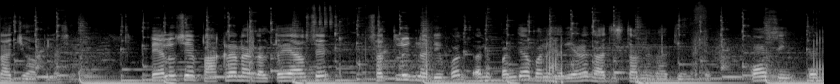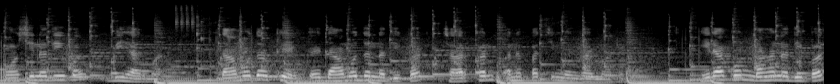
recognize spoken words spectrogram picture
રાજ્યો આપેલા છે. પહેલું છે ભાખરાના ગલ, તો એ આવશે સતલુજ નદી ઉપર અને પંજાબ અને હરિયાણા રાજસ્થાનના રાજ્યો માટે કોસી, તો કોસી નદી ઉપર, બિહારમાં. દામોદર ખીણ, તો એ દામોદર નદી પર, ઝારખંડ અને પશ્ચિમ બંગાળ માટે. હીરાકુંડ મહાનદી પર,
